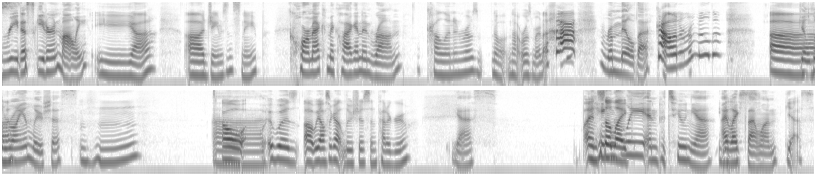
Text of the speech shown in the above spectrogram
Rita Skeeter and Molly, yeah, uh, James and Snape, Cormac McLaggen and Ron, Colin and Rose. No, not Rosmerta. Romilda, Colin and Romilda. Uh, Gilderoy and Lucius. hmm Uh, oh, it was. Uh, we also got Lucius and Pettigrew. yes. And Kingsley so like and Petunia. I liked that one. Yes.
